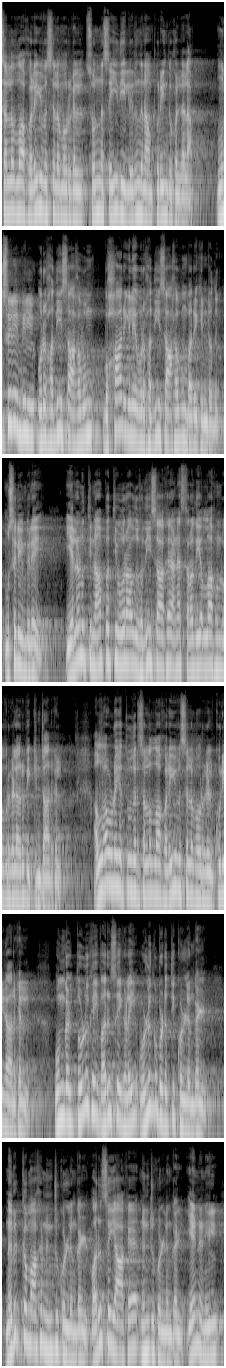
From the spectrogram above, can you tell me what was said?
ஸல்லல்லாஹு அலைஹி அவர்கள் சொன்ன செய்தியிலிருந்து நாம் புரிந்து கொள்ளலாம். முஸ்லிமில் ஒரு ஹதீஸாகவும் புகாரியிலே ஒரு ஹதீஸாகவும் வருகின்றது. முஸ்லிமிலே எழுநூத்தி நாற்பத்தி ஓராவது ஹதீஸாக அனஸ் ரதி அல்லாஹும் அவர்கள் அறிவிக்கின்றார்கள். அல்லாவுடைய தூதர் சல்லல்லாஹ் அலைஹி அவர்கள் கூறினார்கள் உங்கள் தொழுகை வரிசைகளை ஒழுங்குபடுத்தி கொள்ளுங்கள் நெருக்கமாக நின்று கொள்ளுங்கள் வரிசையாக நின்று கொள்ளுங்கள். ஏனெனில்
